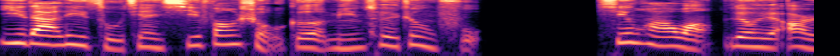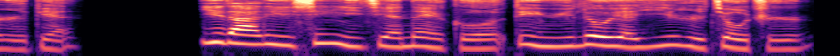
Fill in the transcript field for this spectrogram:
意大利组建西方首个民粹政府。新华网六月二日电。意大利新一届内阁定于六月一日就职，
